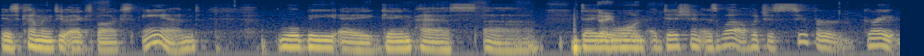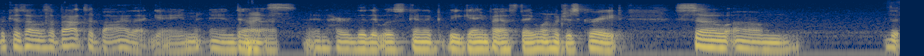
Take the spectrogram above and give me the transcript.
is coming to Xbox and will be a Game Pass uh, Day, Day one, one. edition as well, which is super great because I was about to buy that game and uh, Nice. and heard that it was going to be Game Pass Day One, which is great. So um, the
